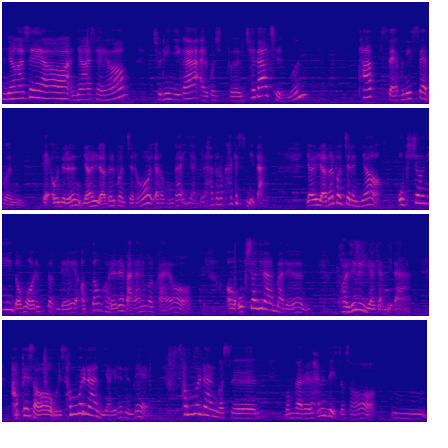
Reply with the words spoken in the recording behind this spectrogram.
안녕하세요. 안녕하세요. 주린이가 알고 싶은 최다 질문 탑 77. 네, 오늘은 18번째로 여러분과 이야기를 하도록 하겠습니다. 18번째는요. 옵션이 너무 어렵던데 어떤 거래를 말하는 걸까요? 어, 옵션이라는 말은 권리를 이야기합니다. 앞에서 우리 선물이라는 이야기를 했는데 선물이라는 것은 뭔가를 하는 데 있어서 음,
